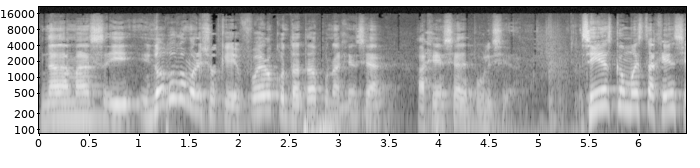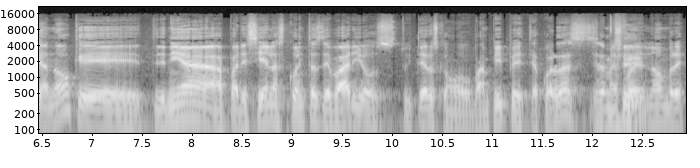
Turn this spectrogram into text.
Nada más, y, y no dudo, Mauricio, que fueron contratados por una agencia, agencia de publicidad. Sí, es como esta agencia, ¿no? Que tenía, aparecía en las cuentas de varios tuiteros como Van Pipe, ¿te acuerdas? Se me Sí. fue el nombre.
